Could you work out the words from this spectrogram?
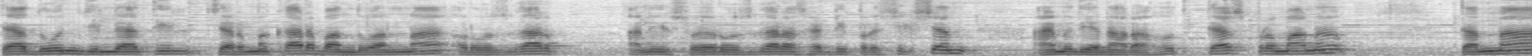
त्या दोन जिल्ह्यातील चर्मकार बांधवांना रोजगार आणि स्वयंरोजगारासाठी प्रशिक्षण आम्ही देणार आहोत. त्याचप्रमाणे त्यांना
